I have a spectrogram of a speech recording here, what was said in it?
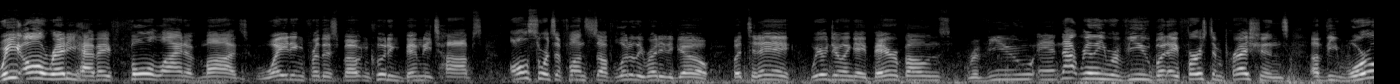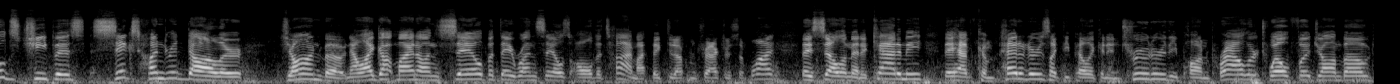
We already have a full line of mods waiting for this boat, including Bimini tops, all sorts of fun stuff literally ready to go. But today we're doing a bare bones review and not really review, but a first impressions of the world's cheapest $600 Jon boat. Now I got mine on sale, but they run sales all the time. I picked it up from Tractor Supply. They sell them at Academy. They have competitors like the Pelican Intruder, the Pond Prowler, 12 foot Jon boat.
